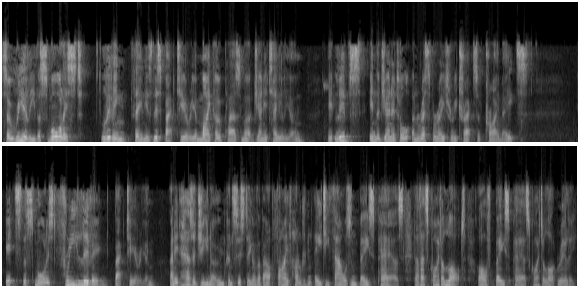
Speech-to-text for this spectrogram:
So really the smallest living thing is this bacteria, Mycoplasma genitalium. It lives in the genital and respiratory tracts of primates. It's the smallest free living bacterium and it has a genome consisting of about 580,000 base pairs. Now that's quite a lot of base pairs, quite a lot really.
